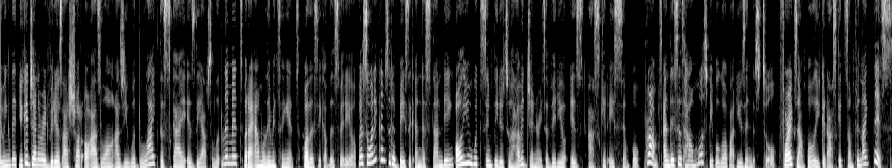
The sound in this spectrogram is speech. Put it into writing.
doing this, you could generate videos as short or as long as you would like. The sky is the absolute limit, but I am limiting it for the sake of this video. But so when it comes to the basic understanding, all you would simply do to have it generate a video is ask it a simple prompt. And this is how most people go about using this tool. For example, you could ask it something like this.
